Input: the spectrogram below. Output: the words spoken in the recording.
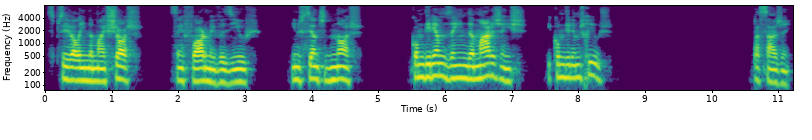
se possível, ainda mais sós, sem forma e vazios, inocentes de nós, como diremos ainda margens e como diremos rios. Passagem.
